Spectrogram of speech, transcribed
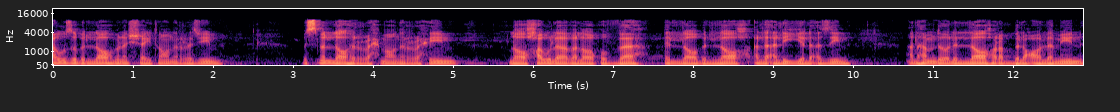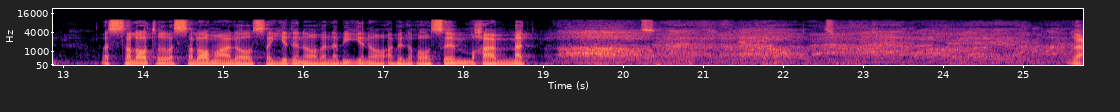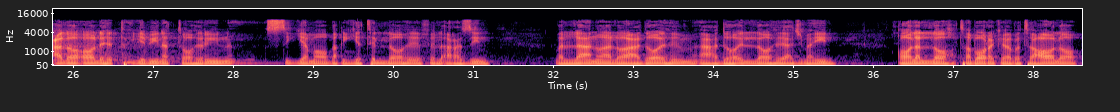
اعوذ بالله من الشیطان الرجیم. بسم الله الرحمن الرحیم. لا حول ولا قوه الا بالله العلی العظیم. الحمد لله رب العالمین و الصلاة و السلام علی سیدنا و نبینا ابو القاسم محمد. و علی آله الطیبین الطاهرین سیما بقیت الله فی الارزین و اللعن اعدائهم اعداء الله اجمعین. قال الله تبارک و تعالی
